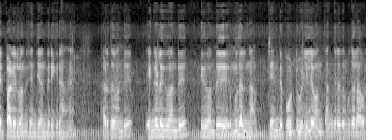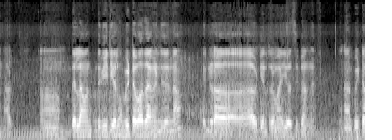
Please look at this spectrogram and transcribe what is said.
ஏற்பாடுகள் வந்து செஞ்சு வந்திருக்கிறாங்க. அடுத்து வந்து எங்களுக்கு வந்து இது வந்து முதல் நாள். டென்ட் போட்டு வெளியில் வந்து தங்குறது முதலாவது நாள். இதெல்லாம் வந்து இந்த வீடியோலாம் வீட்டை பார்த்தாங்கன்னு வேண்டியதுன்னா என்னடா அப்படின்ற மாதிரி யோசிப்பாங்க. நான் வீட்டை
